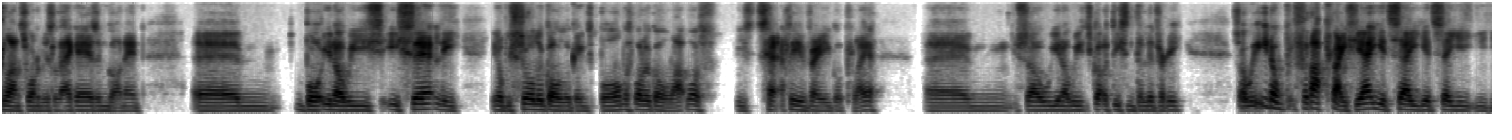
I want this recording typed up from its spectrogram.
glanced one of his leg hairs and gone in. Um, but you know, he's he's certainly you know we saw the goal against Bournemouth. What a goal that was! He's technically a very good player. Um, so you know he's got a decent delivery. So you know for that price, yeah, you'd say you'd say you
